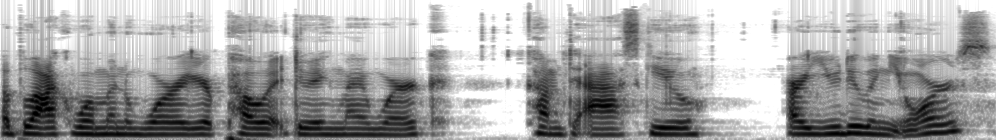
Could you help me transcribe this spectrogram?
a black woman warrior poet doing my work, come to ask you, are you doing yours?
